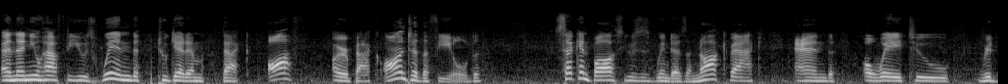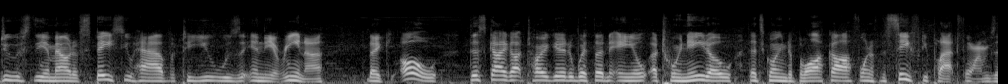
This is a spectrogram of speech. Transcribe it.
and then you have to use wind to get him back off or back onto the field. Second boss uses wind as a knockback and a way to reduce the amount of space you have to use in the arena. Like, oh, this guy got targeted with an, a, a tornado that's going to block off one of the safety platforms.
